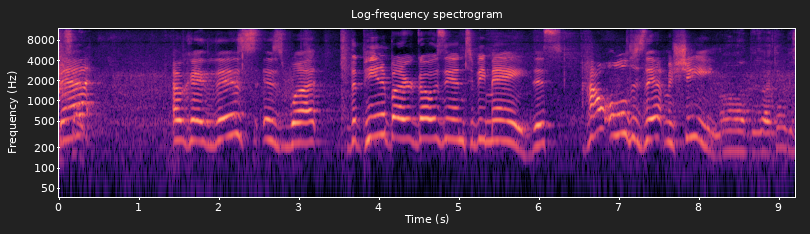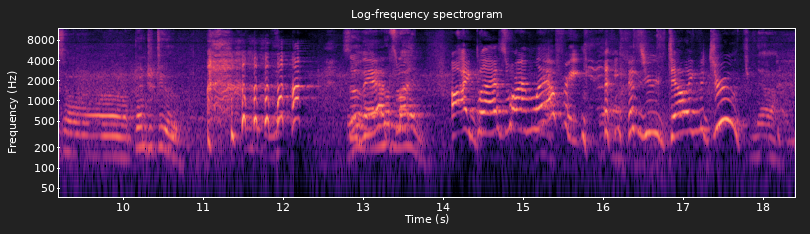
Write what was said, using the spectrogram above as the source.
That okay, this is what the peanut butter goes in to be made. This how old is that machine? Uh, this, I think this uh 22. So Yeah, that's what lying. I that's why I'm laughing because you're telling the truth. Yeah, I'm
